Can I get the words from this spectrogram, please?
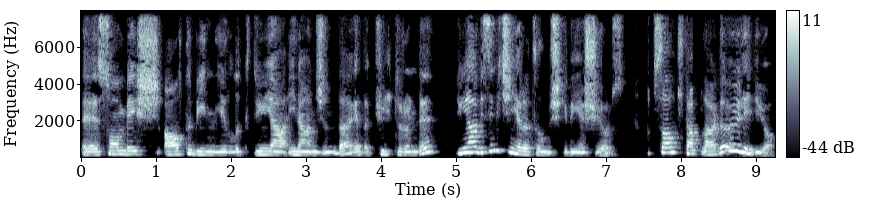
e, son 5-6 bin yıllık dünya inancında ya da kültüründe dünya bizim için yaratılmış gibi yaşıyoruz. Kutsal kitaplarda öyle diyor.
